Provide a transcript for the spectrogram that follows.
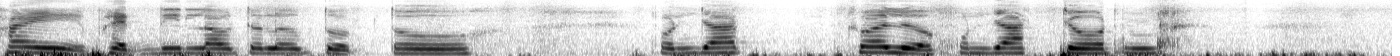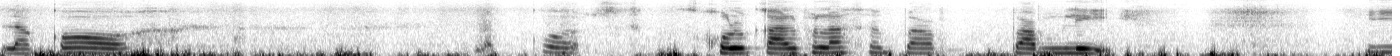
ให้แผ่นดินเราเจริญเติบโต คนยากช่วยเหลือคนยากจน แล้วก็ก็โครงการพระราชบำริที่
